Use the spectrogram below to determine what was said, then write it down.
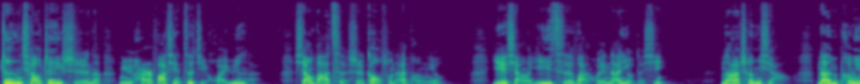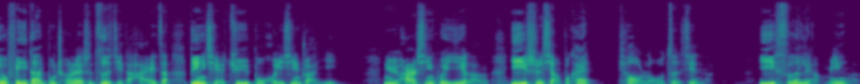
正巧这时呢，女孩发现自己怀孕了，想把此事告诉男朋友，也想以此挽回男友的心。哪成想，男朋友非但不承认是自己的孩子，并且拒不回心转意。女孩心灰意冷，一时想不开，跳楼自尽了，一死两命啊！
